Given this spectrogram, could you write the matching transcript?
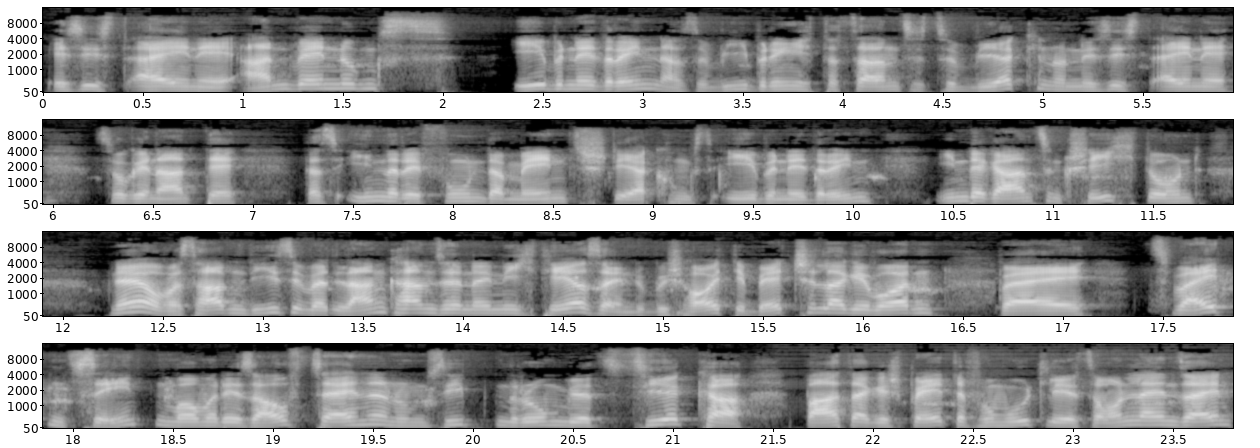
Es ist eine Anwendungsebene drin, also wie bringe ich das Ganze zum Wirken und es ist eine sogenannte das innere Fundament Stärkungsebene drin in der ganzen Geschichte und naja, was haben diese? Weil lang kann sie ja nicht her sein. Du bist heute Bachelor geworden. Bei 2.10., wo wir das aufzeichnen. Um 7. rum wird es circa ein paar Tage später vermutlich jetzt online sein.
